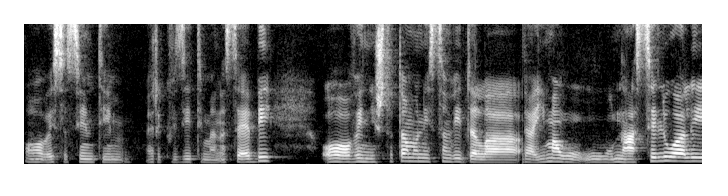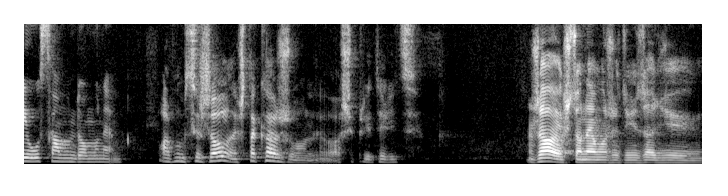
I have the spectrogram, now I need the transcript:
ovaj, sa svim tim rekvizitima na sebi. Ove, ništa tamo nisam videla. Da, ima u, u naselju, ali u samom domu nema. Ali vam se žele, šta kažu one, vaše prijateljice? Žao je što ne može da izađe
